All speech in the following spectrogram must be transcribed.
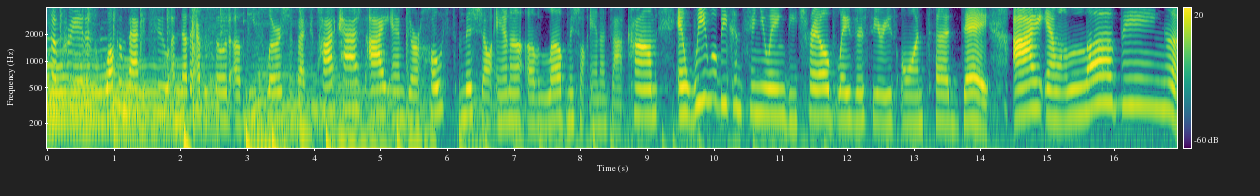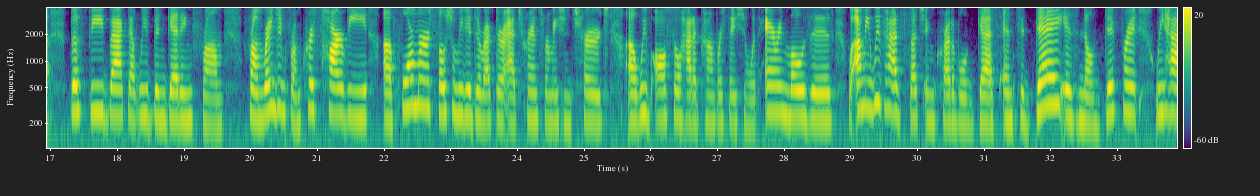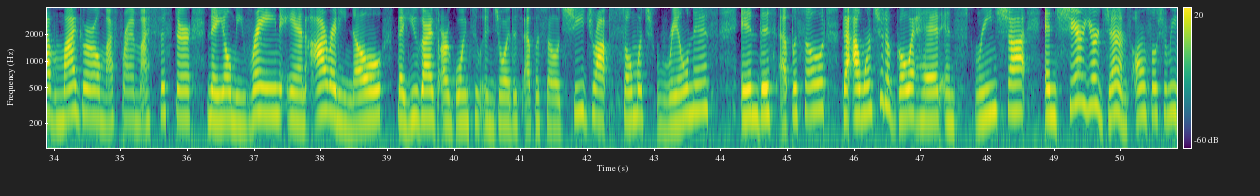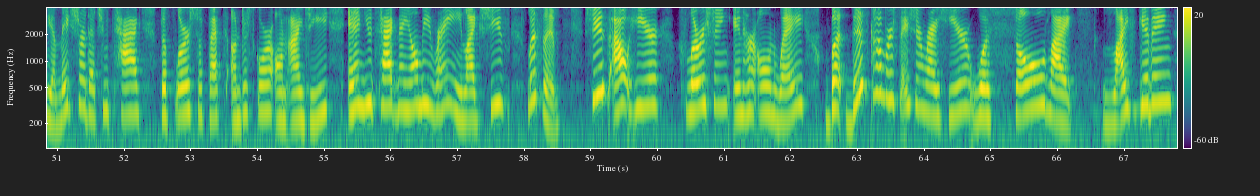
What's up, creatives? Welcome back to another episode of the Flourish Effect podcast. I am your host, Michelle Anna of lovemichelleanna.com, and we will be continuing the Trailblazer series on today. I am loving the feedback that we've been getting from from ranging from Chris Harvey, a former social media director at Transformation Church. Uh, we've also had a conversation with Aaron Moses. Well, I mean, we've had such incredible guests, and today is no different. We have my girl, my friend, my sister, Naomi Raine, and I already know that you guys are going to enjoy this episode. She dropped so much realness in this episode that I want you to go ahead and screenshot and share your gems on social media. Make sure that you tag the Flourish Effect underscore on IG and you tag Naomi Raine. Like she's listen, she's out here flourishing in her own way. But this conversation right here was so like life giving.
